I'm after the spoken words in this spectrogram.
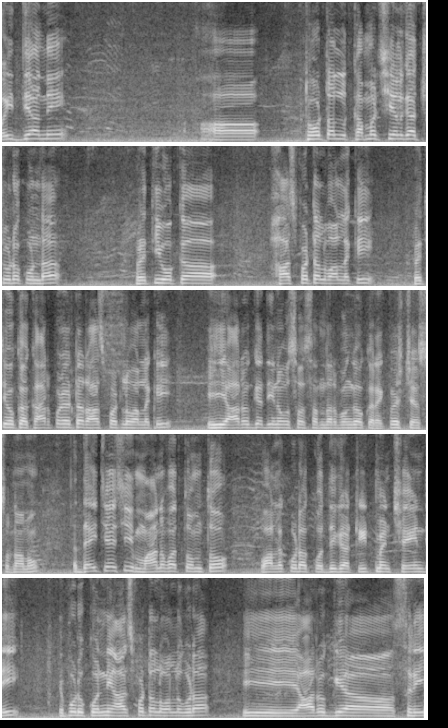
వైద్యాన్ని టోటల్ కమర్షియల్గా చూడకుండా ప్రతి ఒక్క హాస్పిటల్ వాళ్ళకి ప్రతి ఒక్క కార్పొరేటర్ హాస్పిటల్ వాళ్ళకి ఈ ఆరోగ్య దినోత్సవ సందర్భంగా ఒక రిక్వెస్ట్ చేస్తున్నాను. దయచేసి మానవత్వంతో వాళ్ళకు కూడా కొద్దిగా ట్రీట్మెంట్ చేయండి. ఇప్పుడు కొన్ని హాస్పిటల్ వాళ్ళు కూడా ఈ ఆరోగ్యశ్రీ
